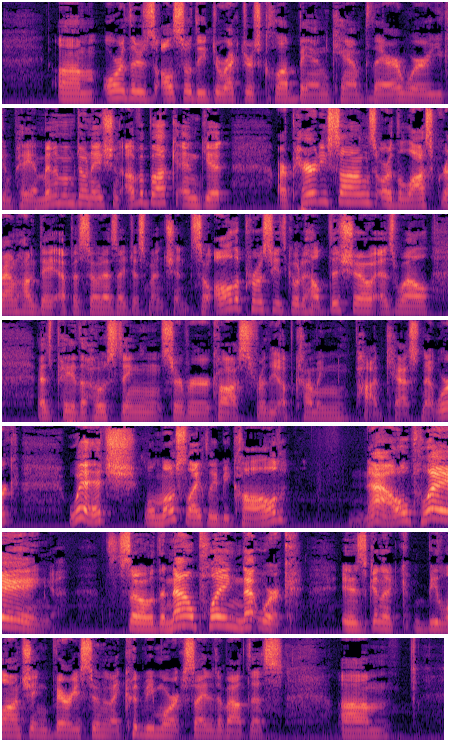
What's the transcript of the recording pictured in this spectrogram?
Um, or there's also the Directors Club Bandcamp there, where you can pay a minimum donation of a buck and get our parody songs or the Lost Groundhog Day episode, as I just mentioned. So all the proceeds go to help this show as well as pay the hosting server costs for the upcoming podcast network, which will most likely be called Now Playing. So the Now Playing network is going to be launching very soon, and I could be more excited about this. Um,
